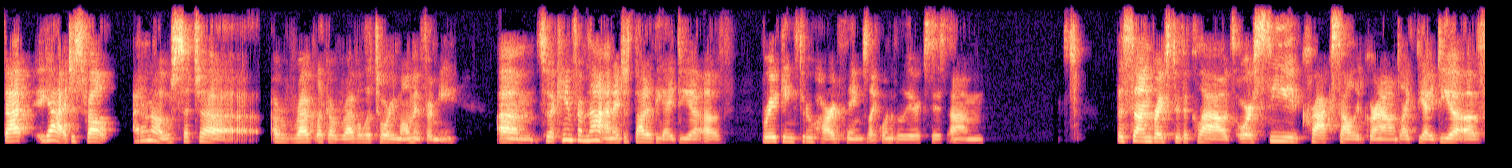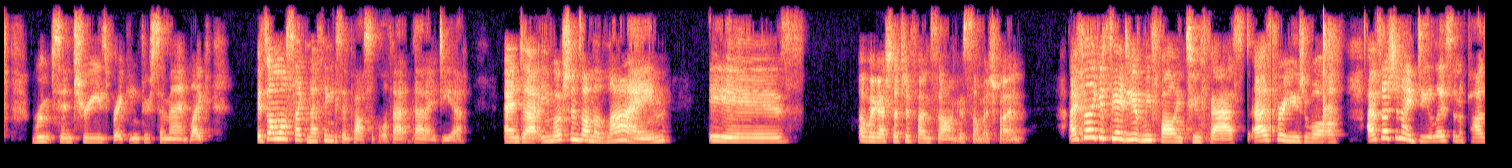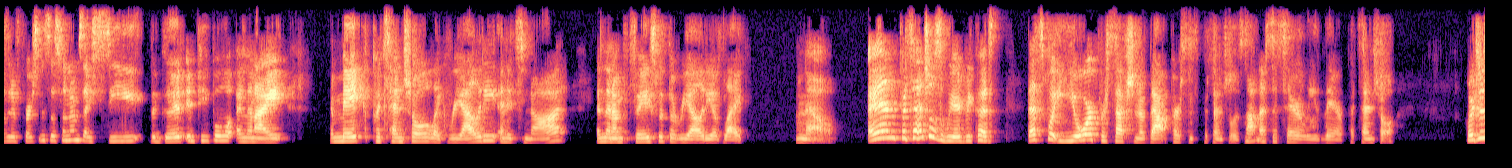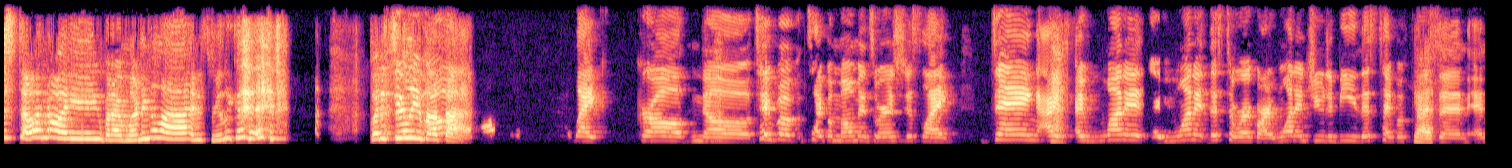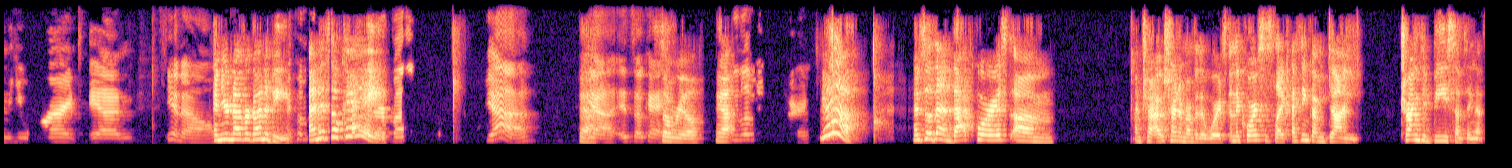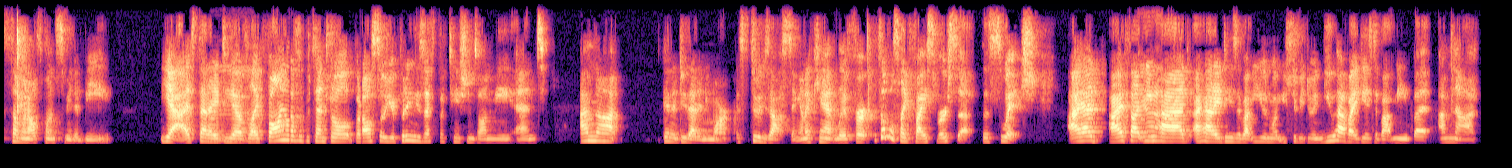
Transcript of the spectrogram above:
that, yeah, I just felt, I don't know, it was such a a rev like a revelatory moment for me. Um, so it came from that, and I just thought of the idea of breaking through hard things. Like one of the lyrics is, um, the sun breaks through the clouds or a seed cracks solid ground like the idea of roots in trees breaking through cement like it's almost like nothing is impossible that that idea. And uh, emotions on the line is oh my gosh such a fun song. It's so much fun. I feel like it's the idea of me falling too fast as per usual. I'm such an idealist and a positive person so sometimes i see the good in people and then i and make potential like reality and it's not. And then I'm faced with the reality of like, no. And potential is weird because that's what your perception of that person's potential is, not necessarily their potential, which is so annoying. But I'm learning a lot and it's really good. but it's really about that. like, girl, no type of type of moments where it's just like, dang, I Yes. I wanted I wanted this to work or I wanted you to be this type of Yes. person and you aren't and you know And you're never going to be. And it's my there, okay. but yeah, Yeah. yeah, it's okay. So real. Yeah. we live. Yeah. And so then that chorus, um, I'm trying, I was trying to remember the words. And the chorus is like, I think I'm done trying to be something that someone else wants me to be. Yeah, it's that idea of Mm, like falling in love with potential, but also you're putting these expectations on me and I'm not gonna do that anymore. It's too exhausting and I can't live for it's almost like vice versa, the switch. I had I thought you had I had ideas about you and what you should be doing. You have ideas about me, but I'm not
